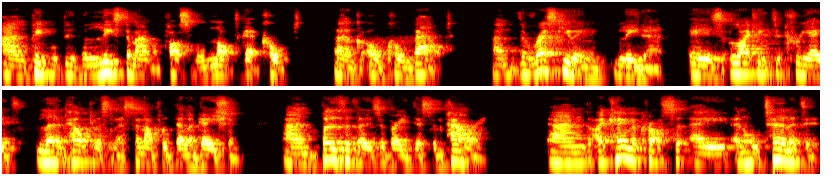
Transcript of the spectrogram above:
and people do the least amount possible not to get caught uh, or called out. And the rescuing leader is likely to create learned helplessness and upward delegation. And both of those are very disempowering. And I came across a, an alternative.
